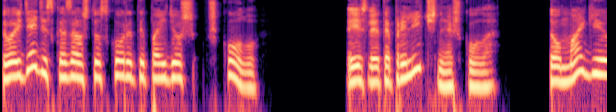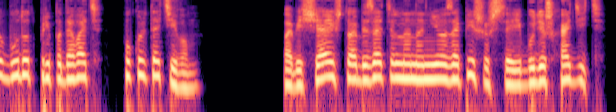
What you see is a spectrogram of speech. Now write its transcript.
Твой дядя сказал, что скоро ты пойдешь в школу. Если это приличная школа, то магию будут преподавать факультативом. Пообещай, что обязательно на нее запишешься и будешь ходить.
